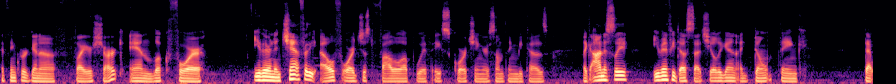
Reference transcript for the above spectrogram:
I think we're gonna Fire Shark and look for either an enchant for the elf or just follow up with a Scorching or something because, like, honestly, even if he does set shield again, I don't think that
